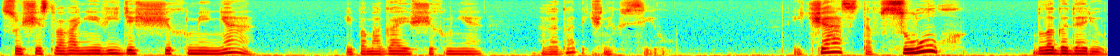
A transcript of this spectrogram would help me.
существование видящих меня и помогающих мне загадочных сил. И часто вслух благодарю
